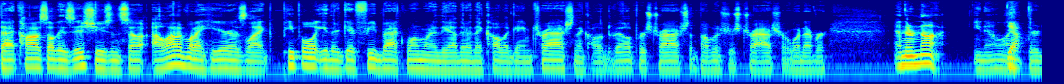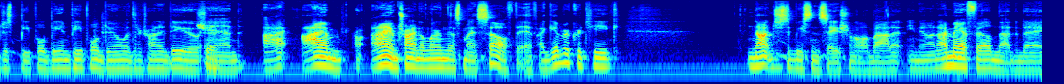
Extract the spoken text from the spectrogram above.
that caused all these issues. And so a lot of what I hear is like people either give feedback one way or the other. They call the game trash and they call the developers trash, the publishers trash, or whatever. And they're not. You know, like Yeah. they're just people being people doing what they're trying to do. Sure. And I, I am I am trying to learn this myself that if I give a critique, not just to be sensational about it, you know, and I may have failed that today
